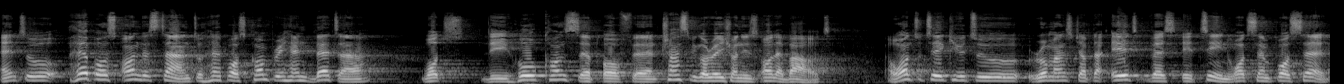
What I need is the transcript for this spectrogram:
And to help us understand, to help us comprehend better what the whole concept of uh, transfiguration is all about, I want to take you to Romans chapter 8, verse 18, what St. Paul said.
